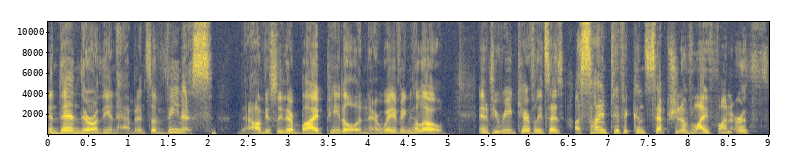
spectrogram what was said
And then there are the inhabitants of Venus. Obviously, they're bipedal and they're waving hello. And if you read carefully, it says, a scientific conception of life on Earth's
